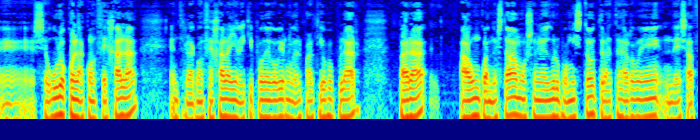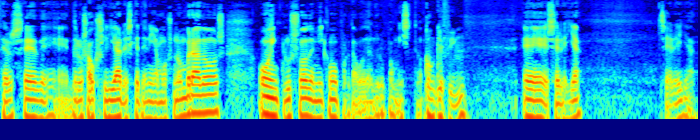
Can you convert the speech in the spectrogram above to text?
eh, seguro con la concejala entre la concejala y el equipo de gobierno del Partido Popular para aun cuando estábamos en el grupo mixto, tratar de deshacerse de, de, los auxiliares que teníamos nombrados o incluso de mí como portavoz del grupo mixto. ¿Con qué fin? Eh, ser ella. Ser ella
